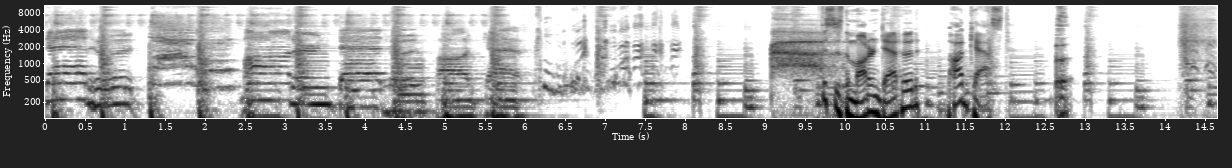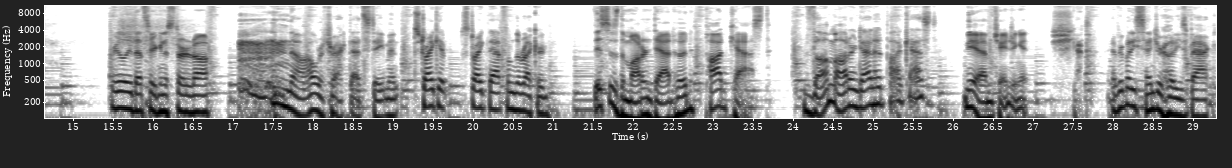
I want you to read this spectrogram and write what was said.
Dadhood. Modern Dadhood Podcast. This is the Modern Dadhood podcast. really? That's how you're going to start it off? No, I'll retract that statement. Strike it. Strike that from the record. This is the Modern Dadhood podcast. The Modern Dadhood Podcast? Yeah, I'm changing it. Shit. Everybody send your hoodies back.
